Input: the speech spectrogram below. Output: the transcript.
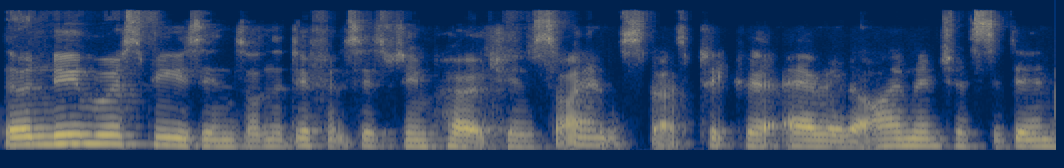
There are numerous musings on the differences between poetry and science. That's a particular area that I'm interested in.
